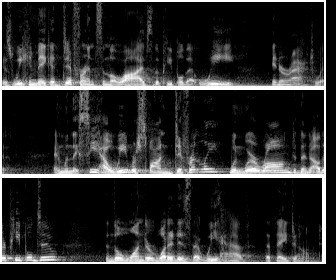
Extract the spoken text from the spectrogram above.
is we can make a difference in the lives of the people that we interact with. And when they see how we respond differently when we're wronged than other people do, then they'll wonder what it is that we have that they don't.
